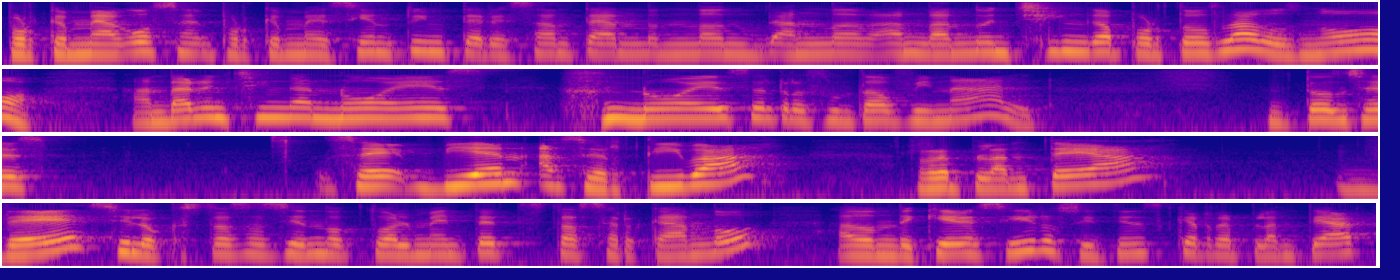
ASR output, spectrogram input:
porque me hago, porque me siento interesante andando, andando, en chinga por todos lados. No, andar en chinga no es, no es el resultado final. Entonces, sé bien asertiva, replantea, ve si lo que estás haciendo actualmente te está acercando a donde quieres ir o si tienes que replantear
